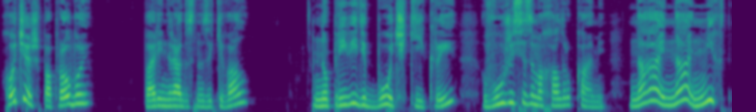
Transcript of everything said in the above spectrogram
хочешь, попробуй». Парень радостно закивал, но при виде бочки икры в ужасе замахал руками – «Най, на, нихт!»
